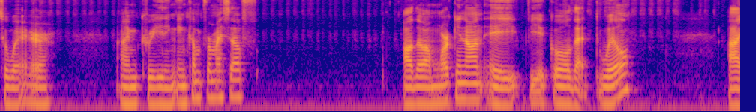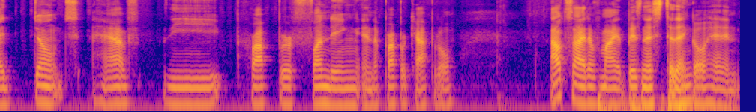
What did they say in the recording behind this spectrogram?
to where I'm creating income for myself. Although I'm working on a vehicle that will, I don't have the proper funding and the proper capital outside of my business to then go ahead and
